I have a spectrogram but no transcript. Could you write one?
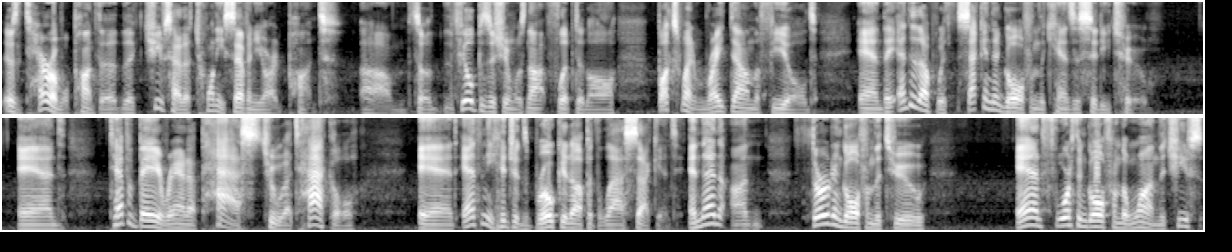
it was a terrible punt. The the Chiefs had a 27 yard punt. Um, so the field position was not flipped at all. Bucks went right down the field, and they ended up with second and goal from the Kansas City two, and Tampa Bay ran a pass to a tackle, and Anthony Hitchens broke it up at the last second, and then on third and goal from the two, and fourth and goal from the one, the Chiefs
